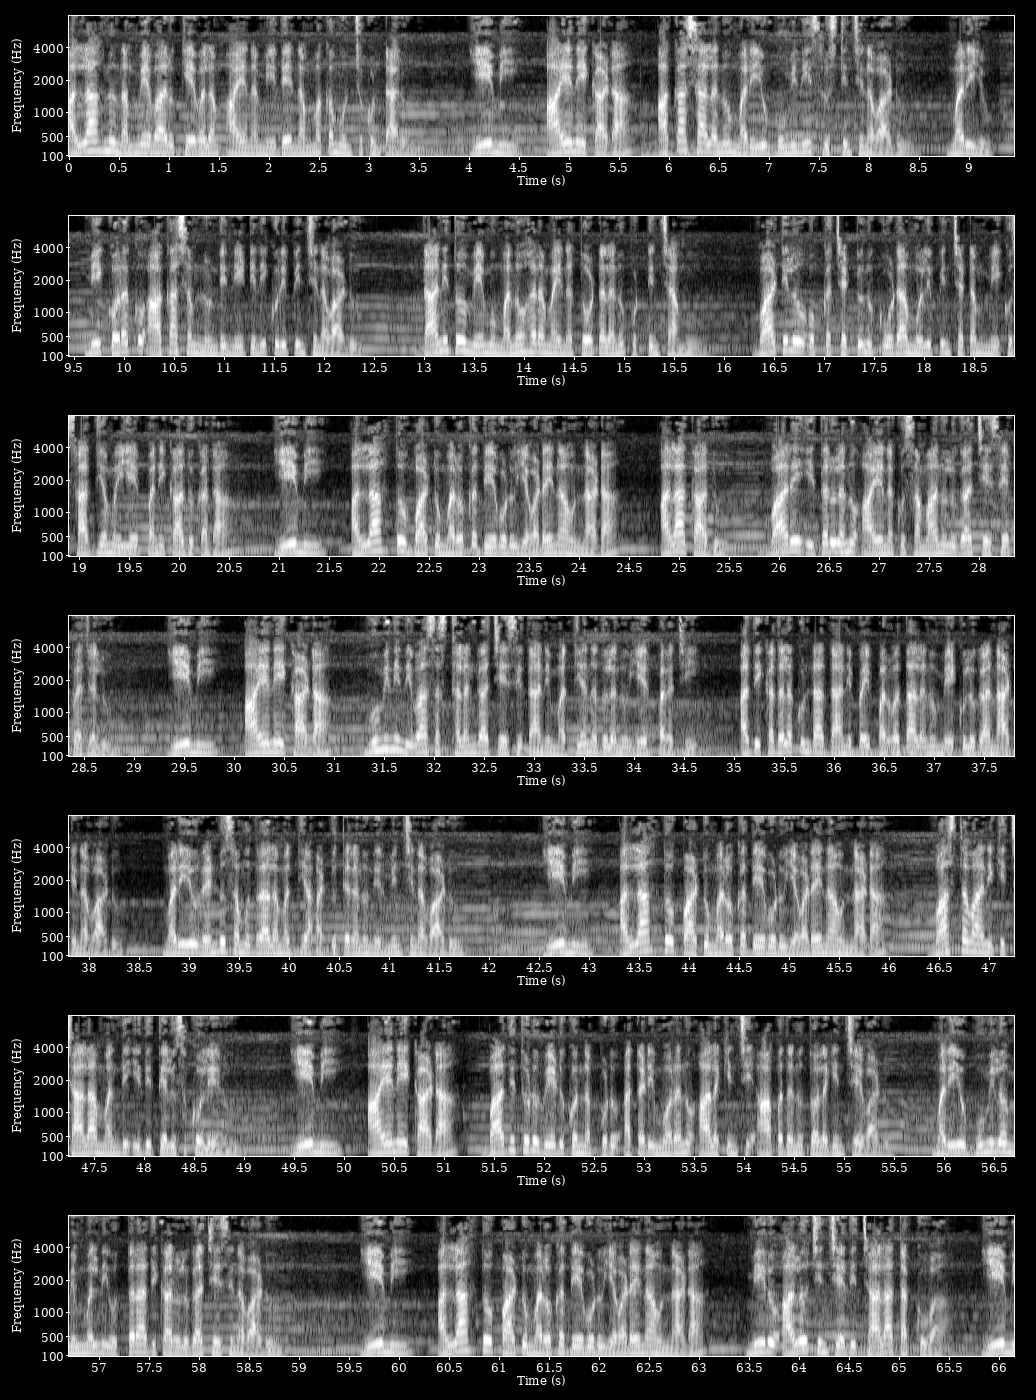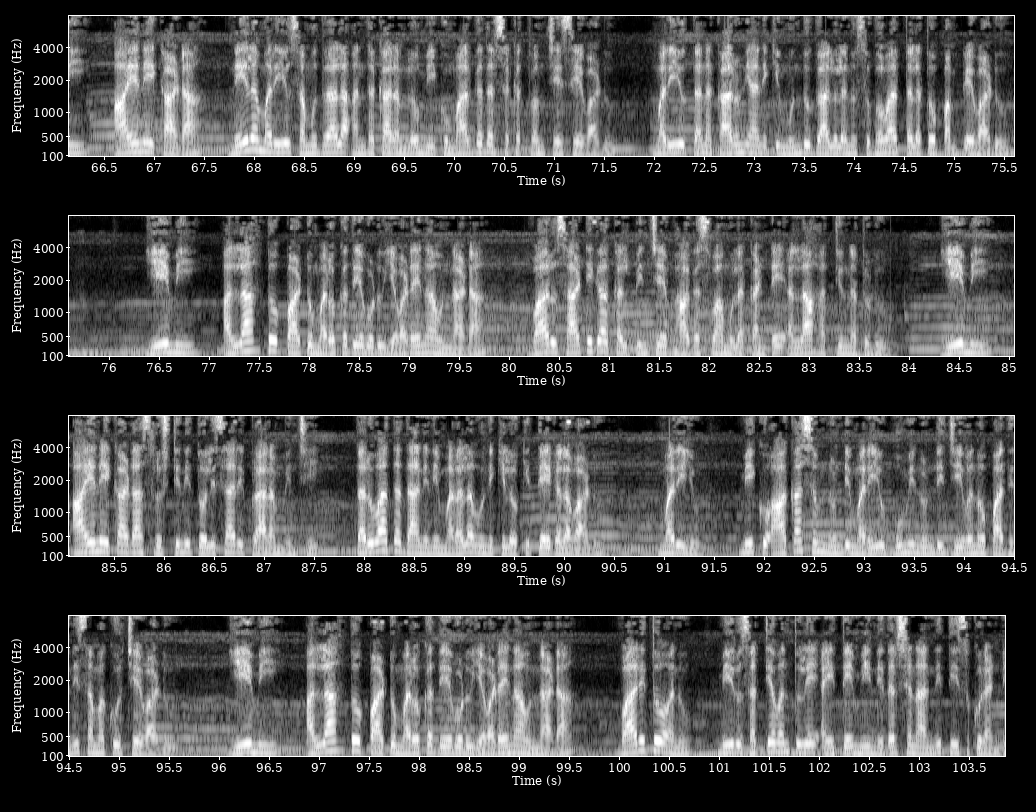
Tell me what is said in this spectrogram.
అల్లాహ్ను నమ్మేవారు కేవలం ఆయన మీదే నమ్మకం ఉంచుకుంటారు. ఏమి ఆయనే కాడా ఆకాశాలను మరియు భూమిని సృష్టించినవాడు. మరియు మీ కొరకు ఆకాశం నుండి నీటిని కురిపించినవాడు. దానితో మేము మనోహరమైన తోటలను పుట్టించాము. వాటిలో ఒక్క చెట్టును కూడా మొలిపించటం మీకు సాధ్యమయ్యే పని కాదు కదా? ఏమి? అల్లాహ్తో బాటు మరొక దేవుడు ఎవడైనా ఉన్నాడా? అలా కాదు. వారే ఇతరులను ఆయనకు సమానులుగా చేసే ప్రజలు. ఏమి? ఆయనే కాడా? భూమిని నివాస స్థలంగా చేసి దాని మధ్య నదులను ఏర్పరచి అది కదలకుండా దానిపై పర్వతాలను మేకులుగా నాటినవాడు మరియు రెండు సముద్రాల మధ్య అడ్డుతెరను నిర్మించినవాడు ఏమి? అల్లాహ్తో పాటు మరొక దేవుడు ఎవడైనా ఉన్నాడా? వాస్తవానికి చాలా మంది ఇది తెలుసుకోలేరు. ఏమి? ఆయనే కాడా? బాధితుడు వేడుకొన్నప్పుడు అతడి మొరను ఆలకించి ఆపదను తొలగించేవాడు. మరియు భూమిలో మిమ్మల్ని ఉత్తరాధికారులుగా చేసినవాడు. ఏమి? అల్లాహ్తో పాటు మరొక దేవుడు ఎవడైనా ఉన్నాడా? మీరు ఆలోచించేది చాలా తక్కువ. ఏమి? ఆయనే కాడా? నేల మరియు సముద్రాల అంధకారంలో మీకు మార్గదర్శకత్వం చేసేవాడు. మరియు తన కారుణ్యానికి ముందు గాలులను శుభవార్తలతో పంపేవాడు. ఏమి? అల్లాహ్తో పాటు మరొక దేవుడు ఎవడైనా ఉన్నాడా? వారు సాటిగా కల్పించే భాగస్వాముల కంటే అల్లాహ్ అత్యున్నతుడు. ఏమి? ఆయనే కాడా సృష్టిని తొలిసారి ప్రారంభించి తరువాత దానిని మరల ఉనికిలోకి తేగలవాడు. మరియు మీకు ఆకాశం నుండి మరియు భూమి నుండి జీవనోపాధిని సమకూర్చేవాడు. ఏమి? అల్లాహ్తో పాటు మరొక దేవుడు ఎవడైనా ఉన్నాడా? వారితో అను మీరు సత్యవంతులే అయితే మీ నిదర్శనాన్ని తీసుకురండి.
